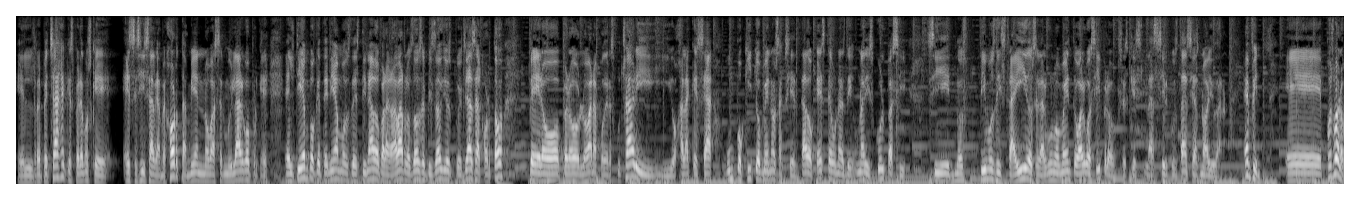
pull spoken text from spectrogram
el repechaje, que esperemos que ese sí salga mejor. También no va a ser muy largo porque el tiempo que teníamos destinado para grabar los dos episodios, pues ya se acortó, pero, pero lo van a poder escuchar y, ojalá que sea un poquito menos accidentado que este. Una, una disculpa si, si nos vimos distraídos en algún momento o algo así, pero pues es que las circunstancias no ayudaron. En fin, eh, pues bueno,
